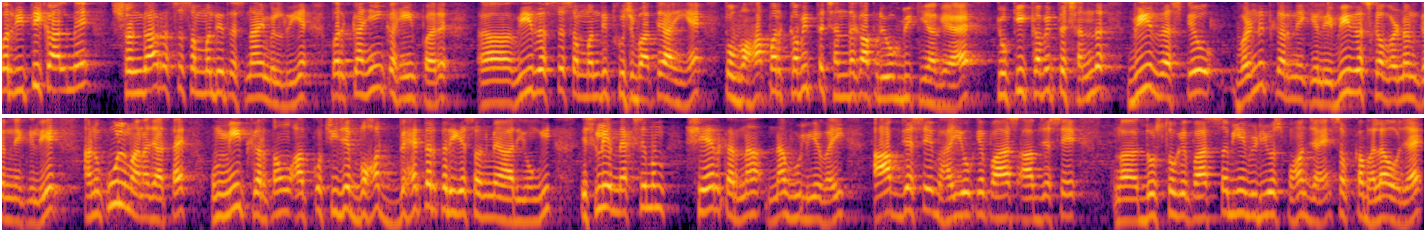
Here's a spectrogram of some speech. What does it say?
पर रीति काल में श्रृंगार रस से संबंधित रचनाएँ मिल रही हैं। पर कहीं कहीं पर वीर रस से संबंधित कुछ बातें आई हैं तो वहाँ पर कवित्त छंद का प्रयोग भी किया गया है। क्योंकि कवित्त छंद वीर रस को वर्णित करने के लिए वीर रस का वर्णन करने के लिए अनुकूल माना जाता है। उम्मीद करता हूँ आपको चीज़ें बहुत बेहतर तरीके से समझ में आ रही होंगी। इसलिए मैक्सिमम शेयर करना ना भूलिए भाई। आप जैसे भाइयों के पास, आप जैसे दोस्तों के पास सब ये वीडियोस पहुँच जाए, सबका भला हो जाए,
